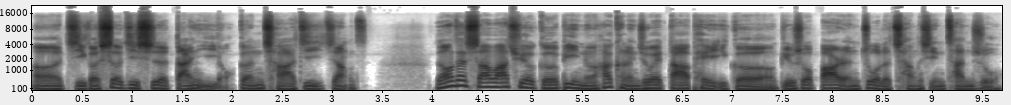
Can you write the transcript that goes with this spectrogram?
呃，几个设计师的单椅哦，跟茶几这样子，然后在沙发区的隔壁呢，它可能就会搭配一个，比如说八人座的长形餐桌。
